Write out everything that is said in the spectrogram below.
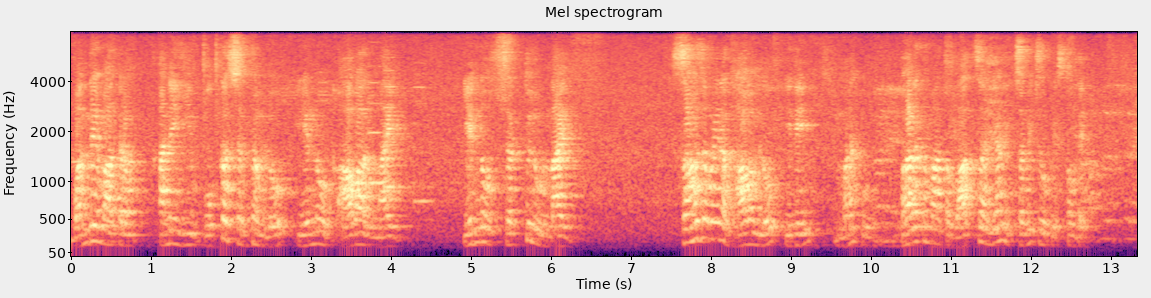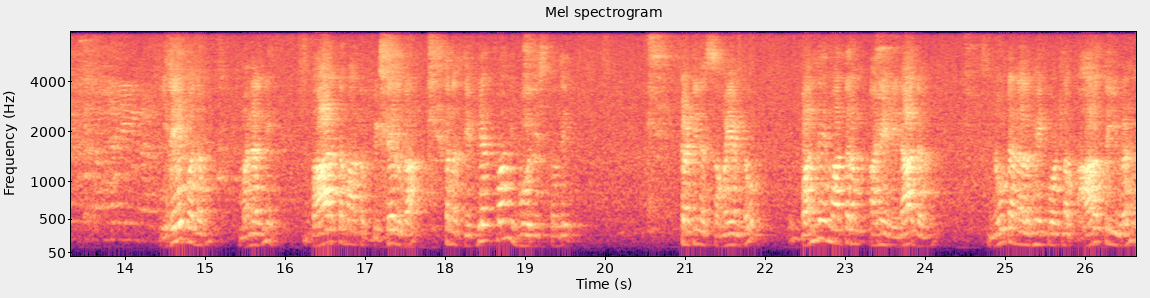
వందే మాత్రం అనే ఈ ఒక్క శబ్దంలో ఎన్నో భావాలు ఉన్నాయి ఎన్నో శక్తులు ఉన్నాయి సహజమైన భావంలో ఇది మనకు భారతమాత వాత్సల్యాన్ని చవి చూపిస్తుంది ఇదే పదం మనల్ని భారతమాత బిడ్డలుగా తన దివ్యత్వాన్ని బోధిస్తుంది. కఠిన సమయంలో వందే మాతరం అనే నినాదం నూట నలభై కోట్ల భారతీయులను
